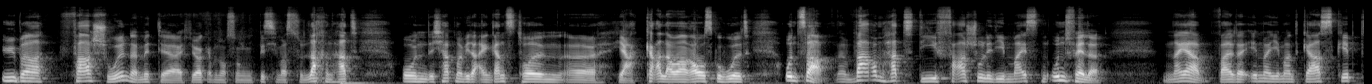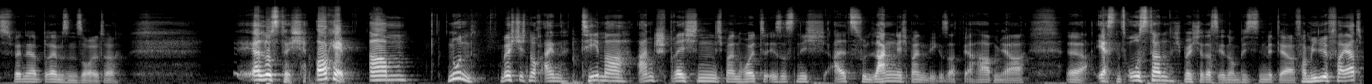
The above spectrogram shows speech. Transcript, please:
über Fahrschulen, damit der Jörg immer noch so ein bisschen was zu lachen hat. Und ich habe mal wieder einen ganz tollen, äh, ja, Karlauer rausgeholt. Und zwar, warum hat die Fahrschule die meisten Unfälle? Naja, weil da immer jemand Gas gibt, wenn er bremsen sollte. Ja, lustig. Okay, ähm, nun möchte ich noch ein Thema ansprechen. Ich meine, heute ist es nicht allzu lang. Ich meine, wie gesagt, wir haben ja äh, erstens Ostern. Ich möchte, dass ihr noch ein bisschen mit der Familie feiert.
